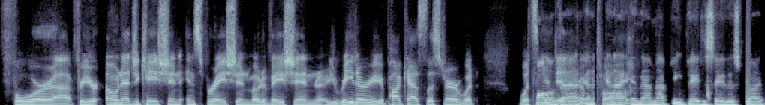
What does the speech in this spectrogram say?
for uh, for your own education, inspiration, motivation? Are you a reader? Are you a podcast listener? What What's all of that? And, and I and I'm not being paid to say this, but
